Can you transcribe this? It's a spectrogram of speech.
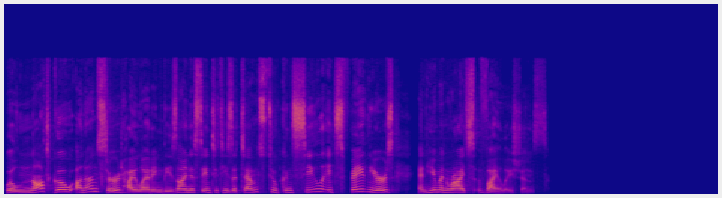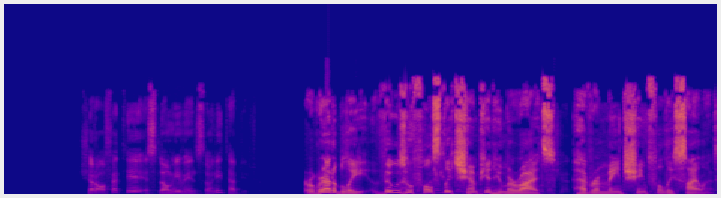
will not go unanswered, highlighting the Zionist entity's attempts to conceal its failures and human rights violations. شرافت اسلامی و انسانی تبدیل شده Regrettably, those who falsely champion human rights have remained shamefully silent.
